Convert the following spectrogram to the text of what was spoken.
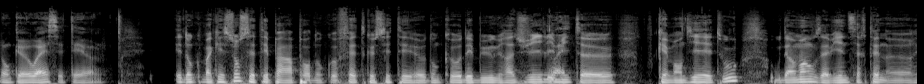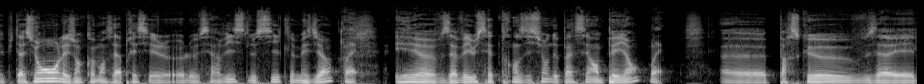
Donc, euh, ouais, c'était, euh, Et donc ma question c'était par rapport donc au fait que c'était euh, donc au début gratuit, limite euh, vous quémandiez et tout. Au bout d'un moment vous aviez une certaine euh, réputation, les gens commençaient à apprécier le, le service, le site, le média. Ouais. Et euh, vous avez eu cette transition de passer en payant. Ouais. Euh, parce que vous avez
